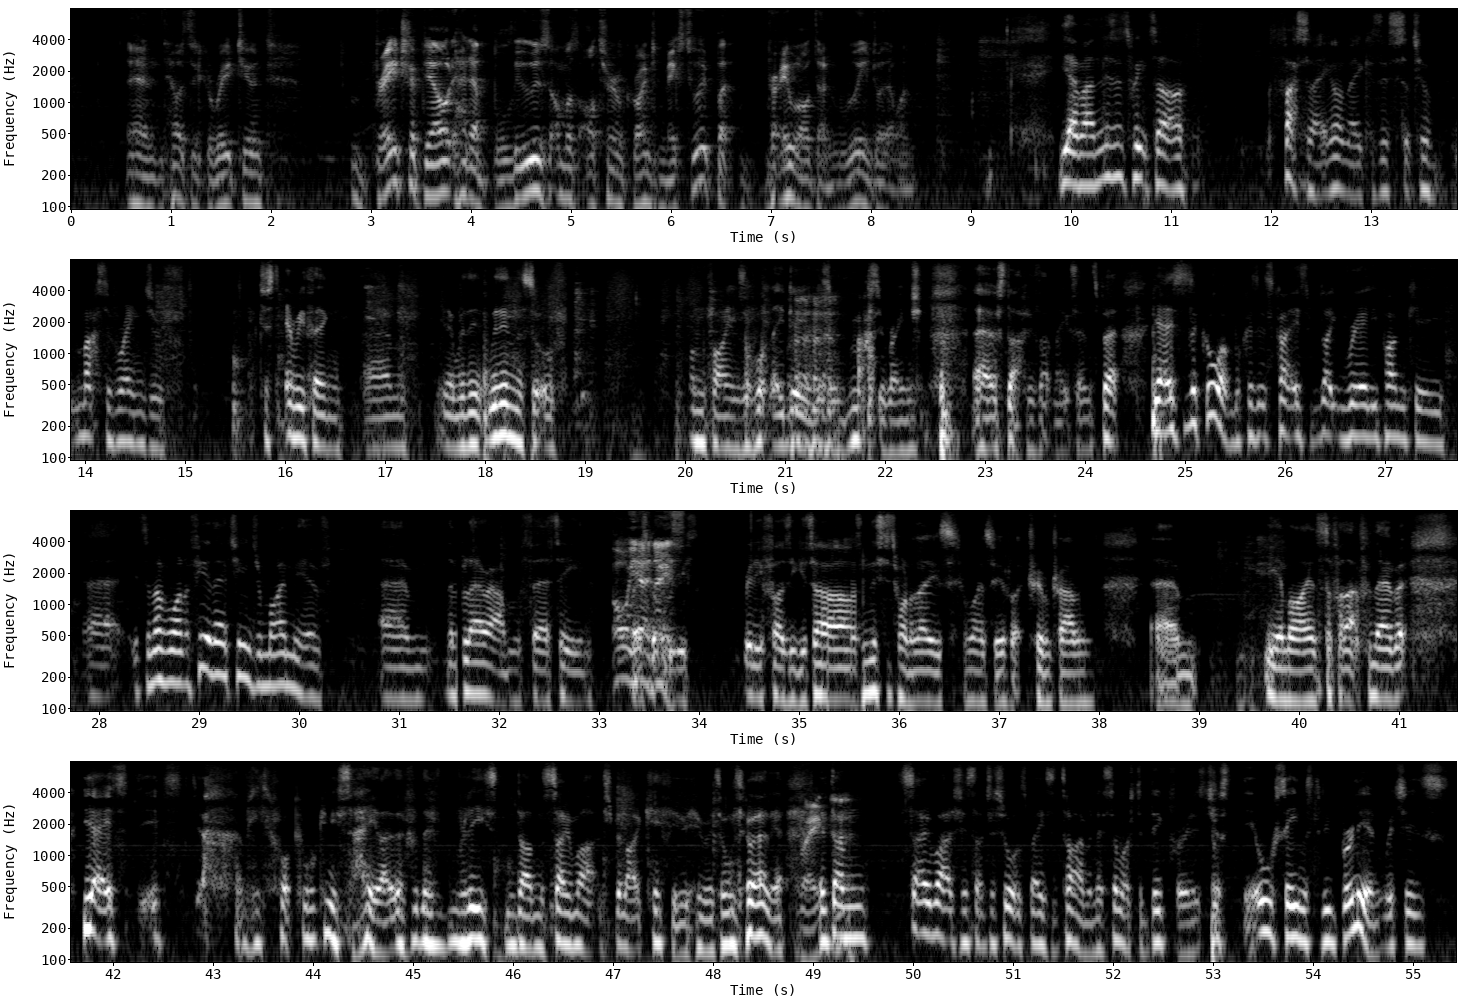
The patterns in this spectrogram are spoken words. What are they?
And that was a great tune. Very tripped out, had a blues, almost alternative grunge mix to it, but very well done. Really enjoyed that one. Yeah, man, lizard sweets are fascinating, aren't they? Because there's such a massive range of just everything. Um, you know, within within the sort of confines of what they do, there's a massive range uh, of stuff, if that makes sense. But yeah, this is a cool one because it's kind, of, it's like really punky. Uh, it's another one. A few of their tunes remind me of um, the Blur album 13. Oh, yeah, nice. Really, really fuzzy guitars, and this is one of those. Reminds me of like Trimm Trabb and um, EMI and stuff like that from there. But yeah, it's it's. I mean, what what can you say? Like they've, they've released and done so much, but like Kiffy, who we were talking to earlier. Right. They've done so much in such a short space of time, and there's so much to dig through, and it's just it all seems to be brilliant, which is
